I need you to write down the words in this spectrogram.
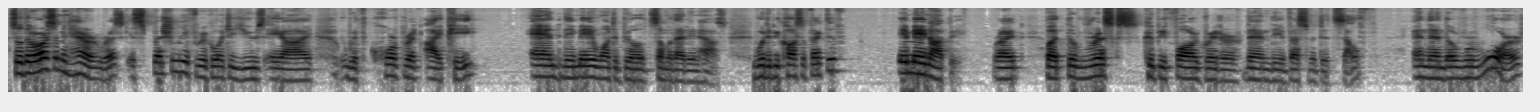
So there are some inherent risks, especially if we're going to use AI with corporate IP, and they may want to build some of that in-house. Would it be cost effective? It may not be, right? But the risks could be far greater than the investment itself. And then the reward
